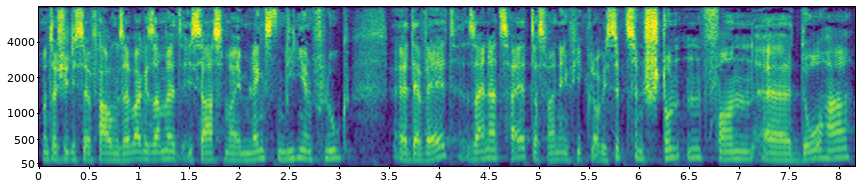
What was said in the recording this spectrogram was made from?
unterschiedlichste Erfahrungen selber gesammelt. Ich saß mal im längsten Linienflug äh, der Welt seinerzeit. Das waren irgendwie, glaube ich, 17 Stunden von äh, Doha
